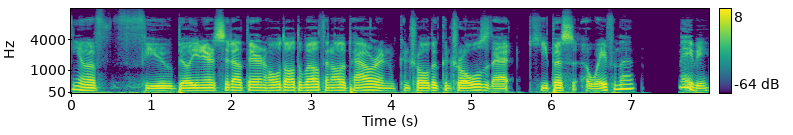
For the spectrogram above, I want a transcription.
you know, a few billionaires sit out there and hold all the wealth and all the power and control the controls that keep us away from that? Maybe.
